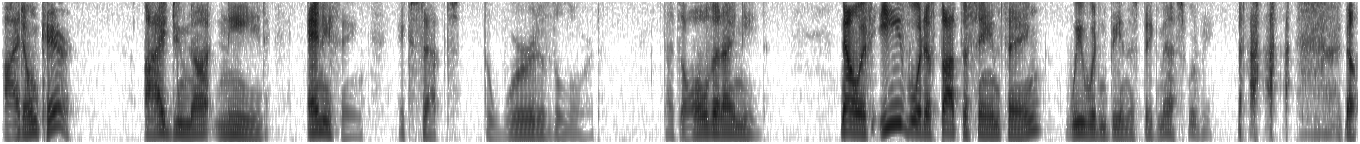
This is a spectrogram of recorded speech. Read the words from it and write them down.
I don't care. I do not need anything except the word of the Lord. That's all that I need. Now, if Eve would have thought the same thing, we wouldn't be in this big mess, would we? no.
